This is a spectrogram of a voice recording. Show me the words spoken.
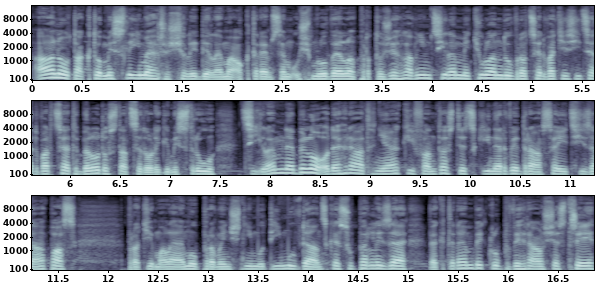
ano, tak to myslíme, řešili dilema, o kterém jsem už mluvil, protože hlavním cílem Midtjulandu v roce 2020 bylo dostat se do ligy mistrů. Cílem nebylo odehrát nějaký fantastický nervy drásající zápas, proti malému provinčnímu týmu v dánské superlize, ve kterém by klub vyhrál 6-3.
